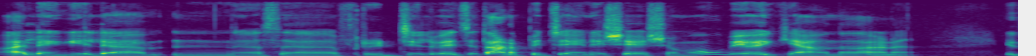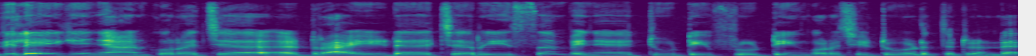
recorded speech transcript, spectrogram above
അല്ലെങ്കിൽ ഫ്രിഡ്ജിൽ വെച്ച് തണുപ്പിച്ചതിന് ശേഷമോ ഉപയോഗിക്കാവുന്നതാണ്. ഇതിലേക്ക് ഞാൻ കുറച്ച് ഡ്രൈഡ് ചെറീസും പിന്നെ ടൂട്ടി ഫ്രൂട്ടിയും കുറച്ച് ഇട്ട് കൊടുത്തിട്ടുണ്ട്.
